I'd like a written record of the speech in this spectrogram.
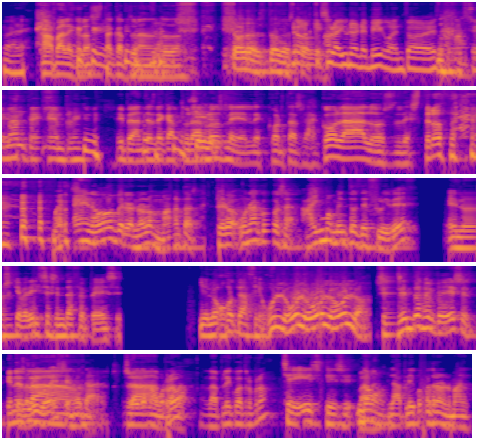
Vale. Ah, vale, que los está capturando todos. todos, todos. No, es que solo hay un enemigo en todo esto. Apasionante ejemplo. Sí, pero antes de capturarlos les cortas la cola, los destrozas. Bueno, pero no los matas. Pero una cosa, hay momentos de fluidez en los que veréis 60 FPS y el ojo te hace ¡Holo, holo, holo, holo! 60 FPS. ¿Tienes la, la, Pro? ¿La Play 4 Pro? Sí, sí, sí. No, la Play 4 normal.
